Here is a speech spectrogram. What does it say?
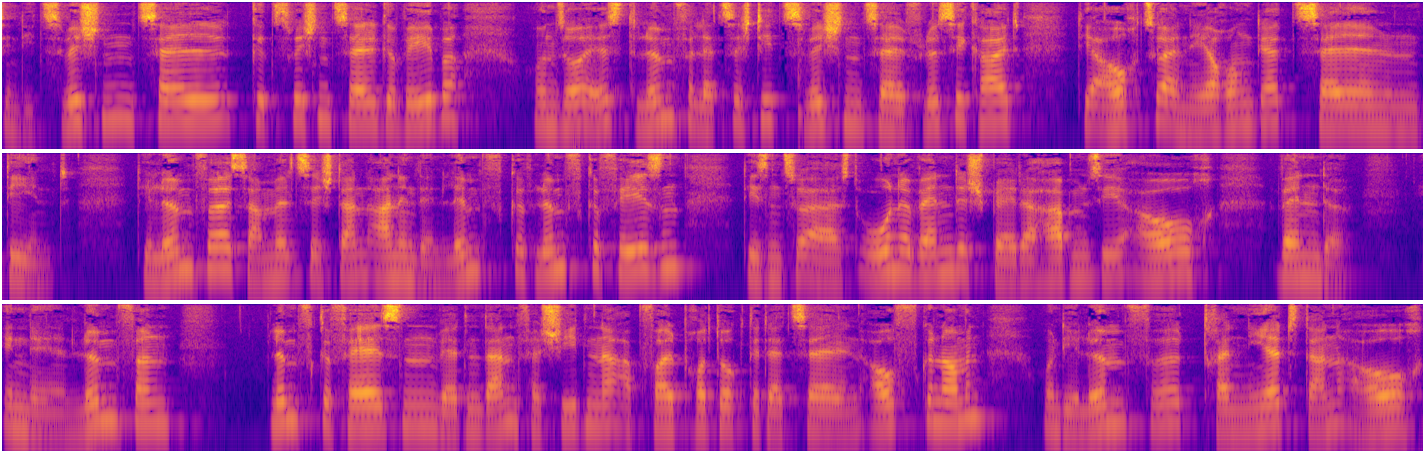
in die Zwischenzell, Zwischenzellgewebe und so ist Lymphe letztlich die Zwischenzellflüssigkeit, die auch zur Ernährung der Zellen dient. Die Lymphe sammelt sich dann an in den Lymphgefäßen. Die sind zuerst ohne Wände, später haben sie auch Wände. In den Lymphen, Lymphgefäßen werden dann verschiedene Abfallprodukte der Zellen aufgenommen und die Lymphe trainiert dann auch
